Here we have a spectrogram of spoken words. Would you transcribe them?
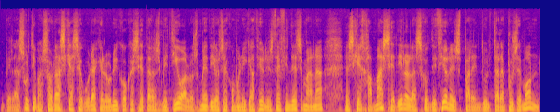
de las últimas horas, que asegura que lo único que se transmitió a los medios de comunicación este fin de semana es que jamás se dieron las condiciones para indultar a Puigdemont,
